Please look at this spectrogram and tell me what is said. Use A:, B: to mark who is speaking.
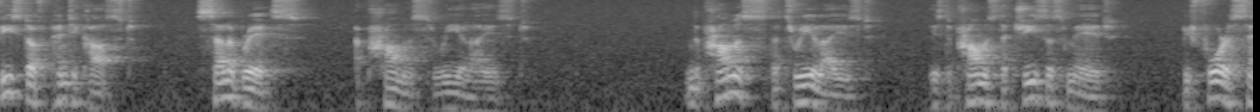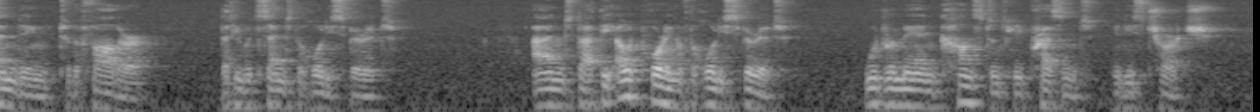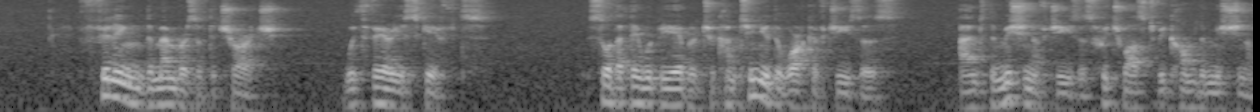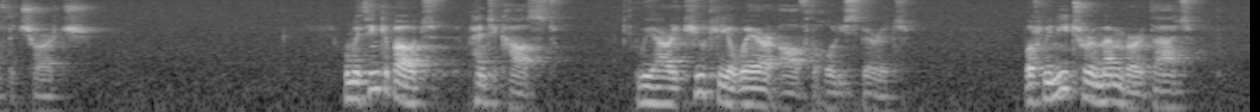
A: Feast of Pentecost celebrates a promise realized. And the promise that's realized is the promise that Jesus made before ascending to the Father that he would send the Holy Spirit and that the outpouring of the Holy Spirit would remain constantly present in his church, filling the members of the church with various gifts so that they would be able to continue the work of Jesus and the mission of Jesus, which was to become the mission of the church. When we think about Pentecost, we are acutely aware of the Holy Spirit. But we need to remember that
